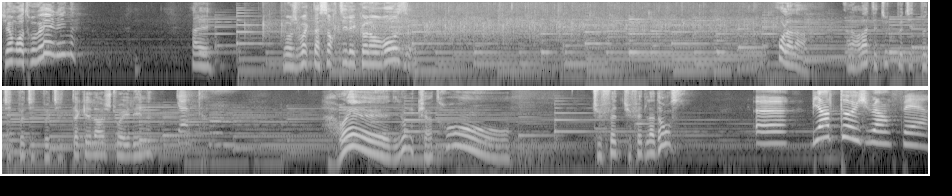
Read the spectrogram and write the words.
Tu viens me retrouver, Eline Allez. Bon, je vois que tu as sorti les cols en rose. Oh là là Alors là, t'es toute petite, petite, petite, petite. T'as quel âge, toi, Eline 4 ans. Ah ouais, dis donc, 4 ans tu fais, tu fais de la danse? Euh, bientôt je vais en faire.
